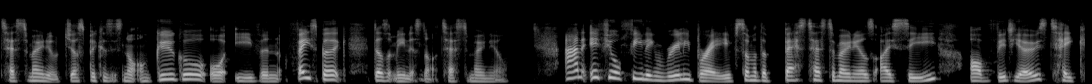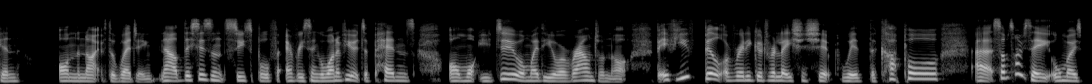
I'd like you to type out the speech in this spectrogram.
testimonial. Just because it's not on Google or even Facebook doesn't mean it's not a testimonial. And if you're feeling really brave, some of the best testimonials I see are videos taken on the night of the wedding. Now, this isn't suitable for every single one of you. It depends on what you do and whether you're around or not. But if you've built a really good relationship with the couple, uh, sometimes they almost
